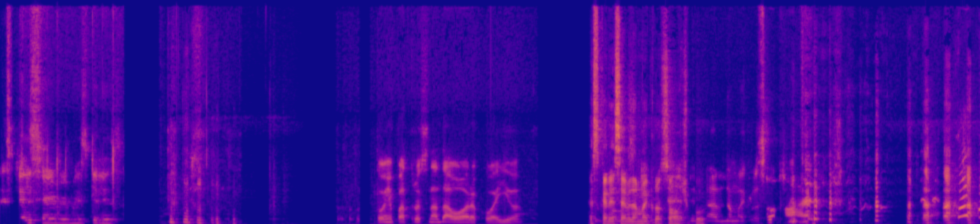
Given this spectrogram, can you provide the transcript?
SQL Server, mas beleza. Tonho patrocinado da Oracle aí, ó. SQL Server da Microsoft, É, pô. Da, da Microsoft. Ah, é?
